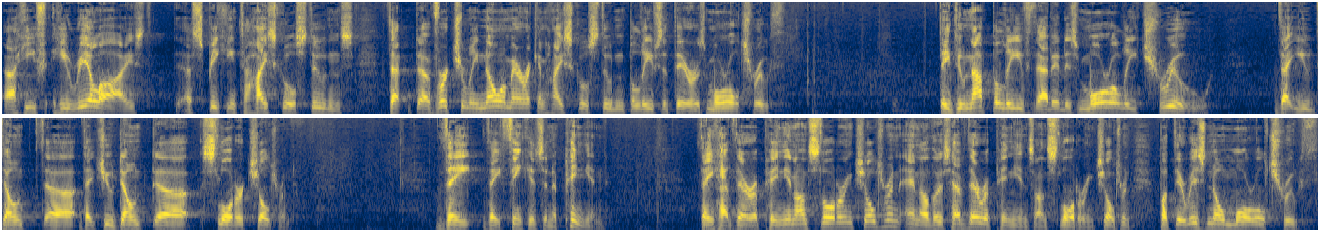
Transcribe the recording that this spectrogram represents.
uh, he, he realized, speaking to high school students, that virtually no American high school student believes that there is moral truth. They do not believe that it is morally true that you don't, uh, that you don't uh, slaughter children. They, they think it's an opinion. They have their opinion on slaughtering children, and others have their opinions on slaughtering children, but there is no moral truth.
